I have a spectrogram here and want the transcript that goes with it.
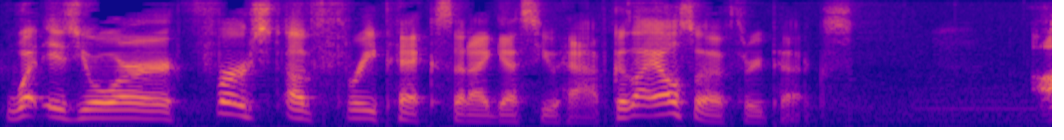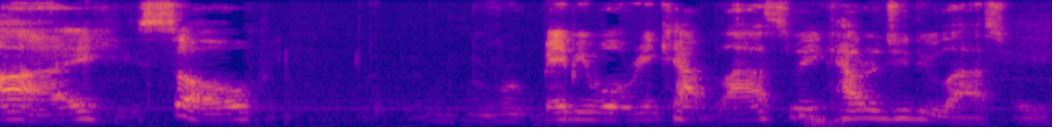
what is your first of three picks that I guess you have? Because I also have three picks. I so maybe we'll recap last week. How did you do last week?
